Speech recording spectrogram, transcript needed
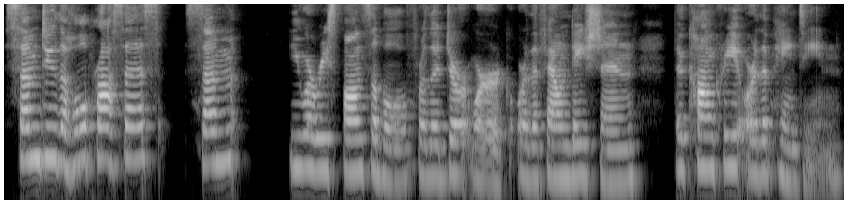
Some do the whole process. Some you are responsible for the dirt work or the foundation, the concrete or the painting.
